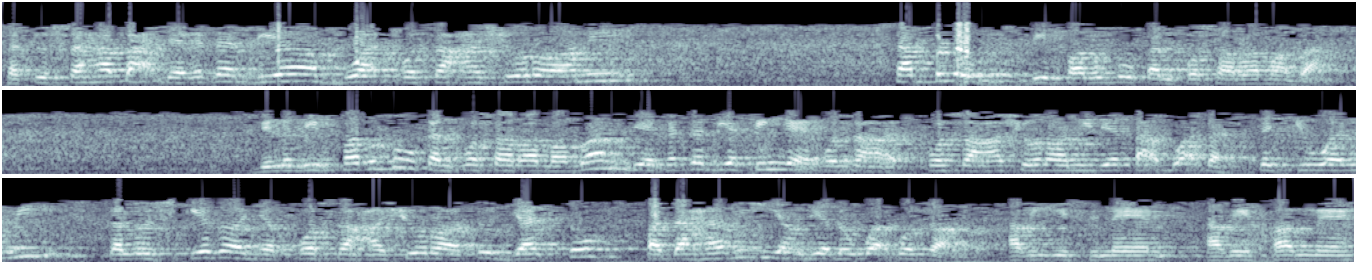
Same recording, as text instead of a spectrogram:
Satu sahabat dia kata dia buat puasa Ashura ni sebelum difardukan puasa Ramadan bila difardukan puasa Ramadan, dia kata dia tinggal puasa puasa Ashura ni dia tak buat dah. Kecuali kalau sekiranya puasa Ashura tu jatuh pada hari yang dia dah buat puasa. Hari Isnin, hari Khamis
